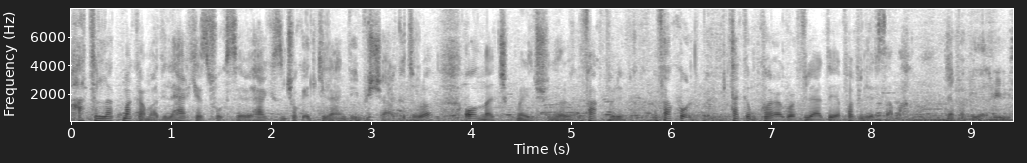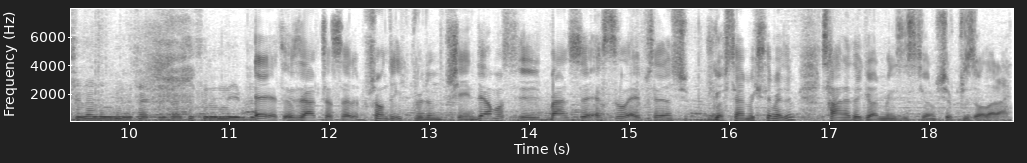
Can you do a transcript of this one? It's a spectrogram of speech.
hatırlatmak amacıyla. Herkes çok seviyor. Herkesin çok etkilendiği bir şarkıdır o. Onunla çıkmayı düşünüyoruz. Ufak böyle, ufak takım koreografiler de yapabiliriz ama. Yapabiliriz. Elbiseler de bugün özel, özel tasarım diyebilirim. Evet özel tasarım. Şu anda ilk bölüm şeyinde ama ben size asıl elbiselerini göstermek istemedim. Sahnede görmenizi istiyorum sürpriz olarak.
